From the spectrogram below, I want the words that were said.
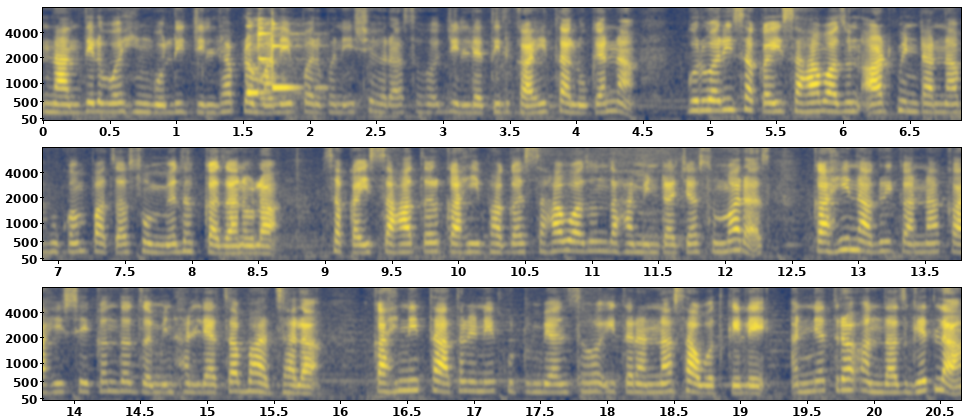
नांदेड व हिंगोली जिल्ह्याप्रमाणे परभणी शहरासह जिल्ह्यातील काही तालुक्यांना गुरुवारी सकाळी सहा वाजून आठ मिनिटांना भूकंपाचा सौम्य धक्का जाणवला. सकाळी सहा तर काही भागात सहा वाजून दहा मिनिटाच्या सुमारास काही नागरिकांना काही सेकंद जमीन हल्ल्याचा भास झाला. काहींनी तातडीने कुटुंबियांसह इतरांना सावध केले. अन्यत्र अंदाज घेतला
